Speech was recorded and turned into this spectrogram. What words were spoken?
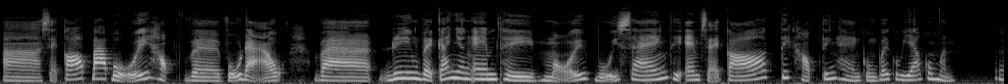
à, sẽ có 3 buổi học về vũ đạo và riêng về cá nhân em thì mỗi buổi sáng thì em sẽ có tiết học tiếng Hàn cùng với cô giáo của mình. Ừ.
